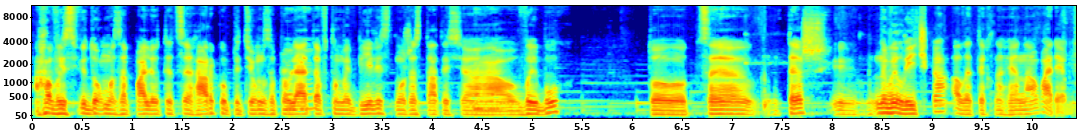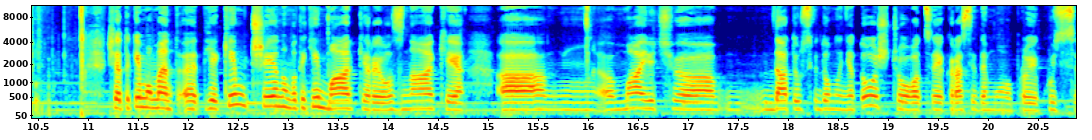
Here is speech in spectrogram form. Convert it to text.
а ви свідомо запалюєте цигарку, при цьому заправляєте автомобіль, може статися вибух, то це теж невеличка, але техногенна аварія буде. Ще такий момент, е, яким чином такі маркери, ознаки е, мають е, дати усвідомлення того, що це якраз іде мова про якусь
